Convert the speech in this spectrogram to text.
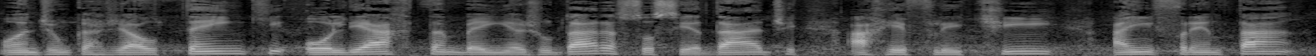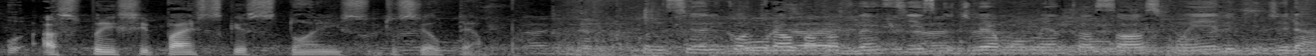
onde um cardeal tem que olhar também ajudar a sociedade a refletir, a enfrentar as principais questões do seu tempo. Quando o senhor encontrar o Papa Francisco, tiver um momento a sós com ele, o que dirá?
